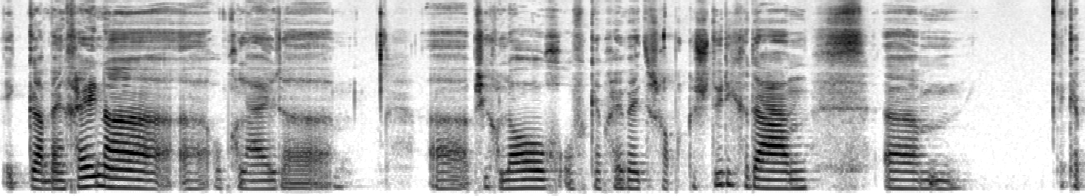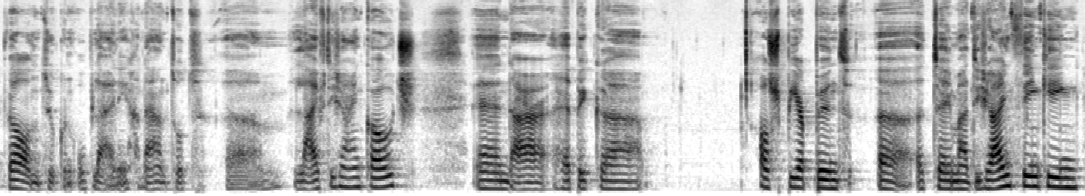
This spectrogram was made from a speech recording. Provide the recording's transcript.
Ik uh, ben geen uh, uh, opgeleide psycholoog of ik heb geen wetenschappelijke studie gedaan. Um, ik heb wel natuurlijk een opleiding gedaan tot um, life design coach. En daar heb ik als speerpunt het thema design thinking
